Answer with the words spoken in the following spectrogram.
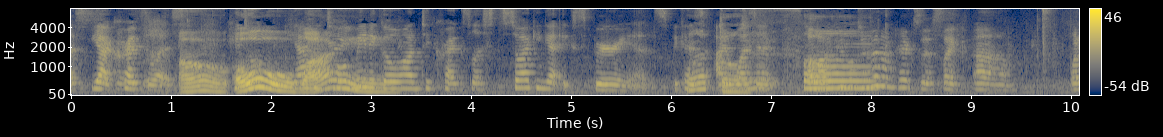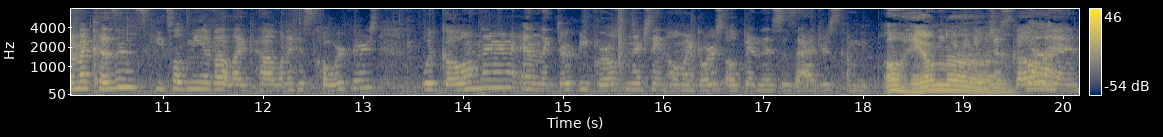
ads. Yeah, Craigslist. Oh, He told- oh, yeah, why? he told me to go on to Craigslist so I can get experience because What I wasn't. A lot of people do that on Craigslist. Like, um, one of my cousins, he told me about like how one of his coworkers would go on there and like there'd be girls in there saying, "Oh, my door's open. This is the address. Come." Oh hell And he- and he would just go Yeah. and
